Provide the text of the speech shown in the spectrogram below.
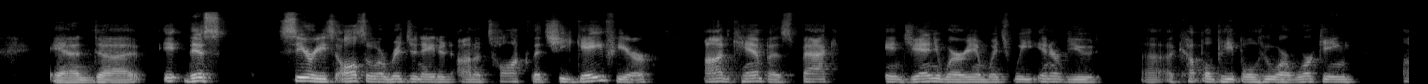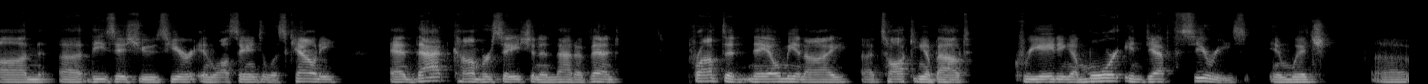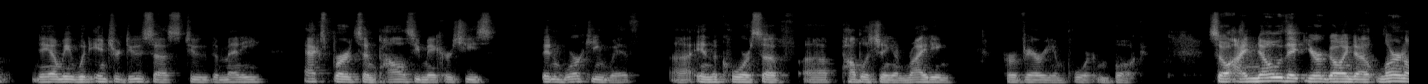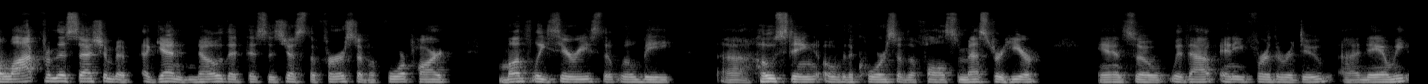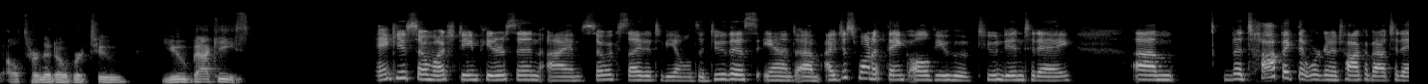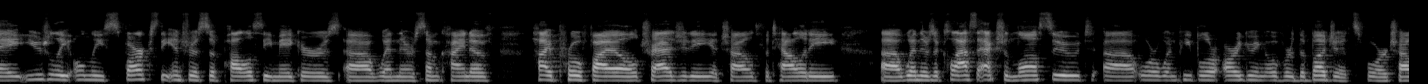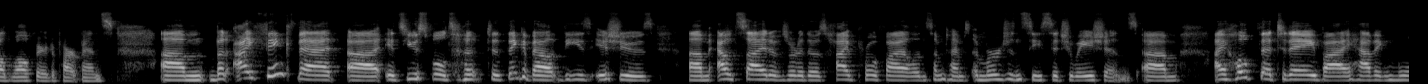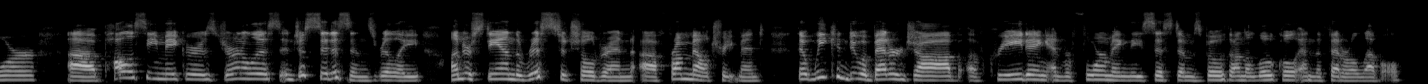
And uh, it, this series also originated on a talk that she gave here on campus back in January, in which we interviewed a couple people who are working on these issues here in Los Angeles County. And that conversation and that event prompted Naomi and I uh, talking about creating a more in depth series in which uh, Naomi would introduce us to the many experts and policymakers she's been working with uh, in the course of uh, publishing and writing her very important book. So I know that you're going to learn a lot from this session, but again, know that this is just the first of a four part monthly series that we'll be uh, hosting over the course of the fall semester here. And so without any further ado, uh, Naomi, I'll turn it over to you back east. Thank you so much, Dean Peterson. I am so excited to be able to do this. And um, I just want to thank all of you who have tuned in today. Um, the topic that we're going to talk about today usually only sparks the interest of policymakers uh, when there's some kind of high profile tragedy, a child fatality, uh, when there's a class action lawsuit uh, or when people are arguing over the budgets for child welfare departments. Um, but I think that uh, it's useful to, to think about these issues um, outside of sort of those high profile and sometimes emergency situations. Um, I hope that today, by having more uh, policymakers, journalists, and just citizens really understand the risks to children uh, from maltreatment, that we can do a better job of creating and reforming these systems, both on the local and the federal level.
